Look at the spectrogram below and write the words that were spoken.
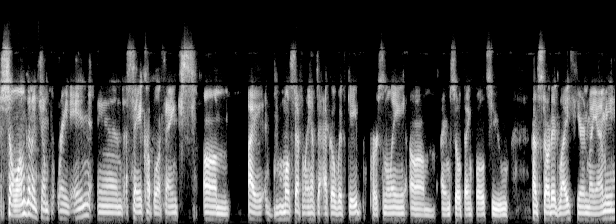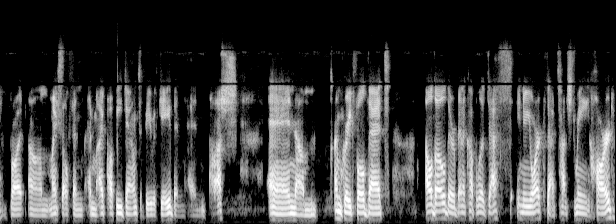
So I'm gonna jump right in and say a couple of thanks. Um, I most definitely have to echo with Gabe personally. Um, I am so thankful to have started life here in Miami, brought um, myself and, and my puppy down to be with Gabe and, and Posh. And um, I'm grateful that although there have been a couple of deaths in New York that touched me hard,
